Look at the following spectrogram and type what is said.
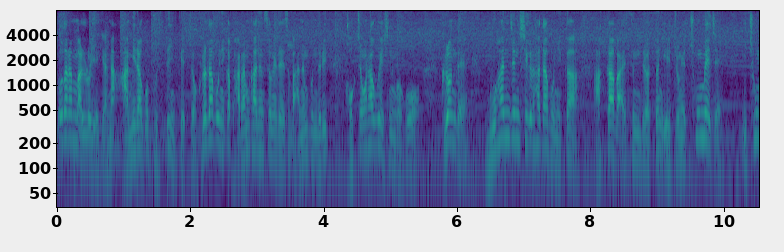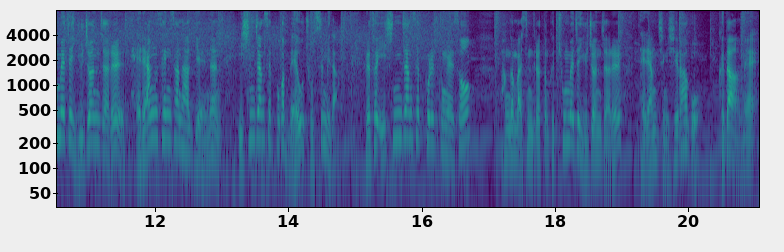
또 다른 말로 얘기하면 암이라고 볼 수도 있겠죠. 그러다 보니까 발암 가능성에 대해서 많은 분들이 걱정을 하고 계시는 거고 그런데 무한 증식을 하다 보니까 아까 말씀드렸던 일종의 촉매제 이 촉매제 유전자를 대량 생산하기에는 이 신장세포가 매우 좋습니다. 그래서 이 신장세포를 통해서 방금 말씀드렸던 그 촉매제 유전자를 대량 증식을 하고 그 다음에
